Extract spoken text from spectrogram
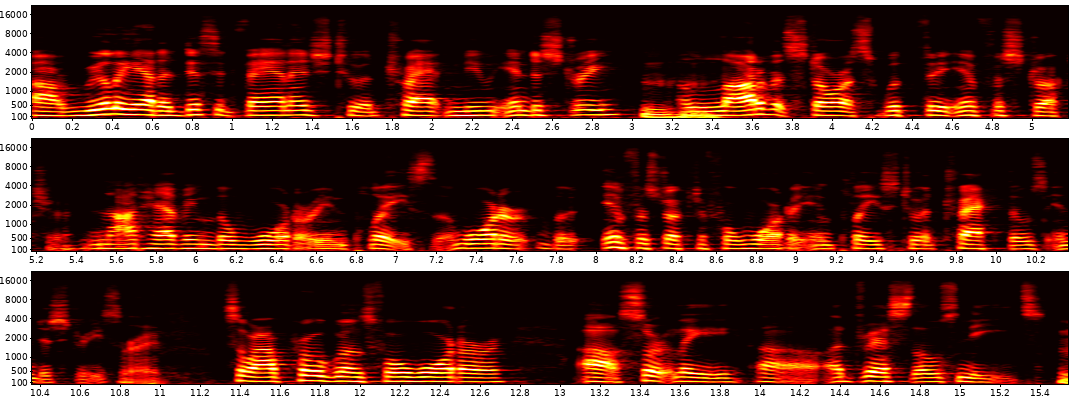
uh, really at a disadvantage to attract new industry, Mm-hmm. a lot of it starts with the infrastructure, not having the water in place, the water, the infrastructure for water in place to attract those industries. Right. So our programs for water uh, certainly uh, address those needs. I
